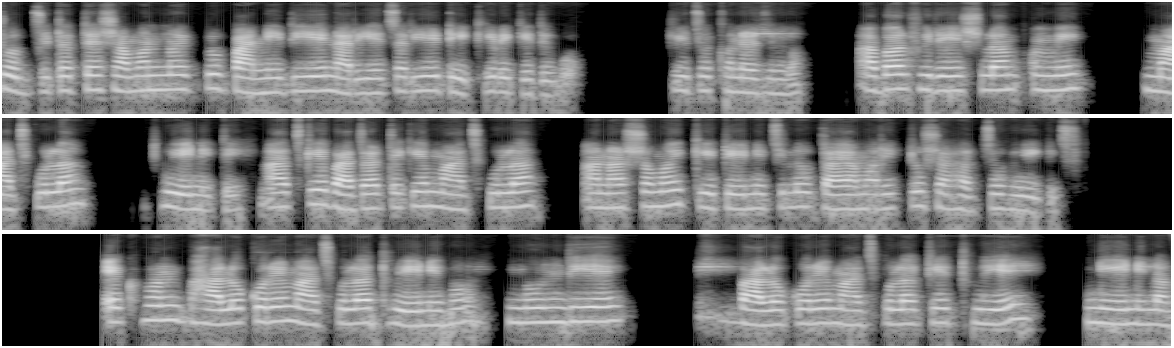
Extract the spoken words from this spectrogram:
সবজিটাতে সামান্য একটু পানি দিয়ে নাড়িয়ে চাড়িয়ে ঢেকে রেখে দেব কিছুক্ষণের জন্য। আবার ফিরে এসলাম আমি মাছগুলা ধুয়ে নিতে। আজকে বাজার থেকে মাছগুলা আনার সময় কেটে এনেছিল, তাই আমার একটু সাহায্য হয়ে গেছে। এখন ভালো করে মাছগুলা ধুয়ে নেব। নুন দিয়ে ভালো করে মাছগুলাকে ধুয়ে নিয়ে নিলাম।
